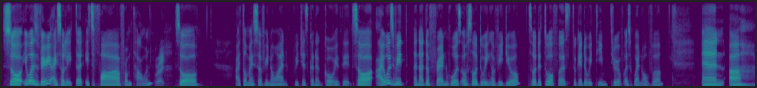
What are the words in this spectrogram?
So it was very isolated. It's far from town. Right. So I told myself, you know what, we're just gonna go with it. So I was with another friend who was also doing a video. So the two of us, together with him, three of us went over. And uh,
